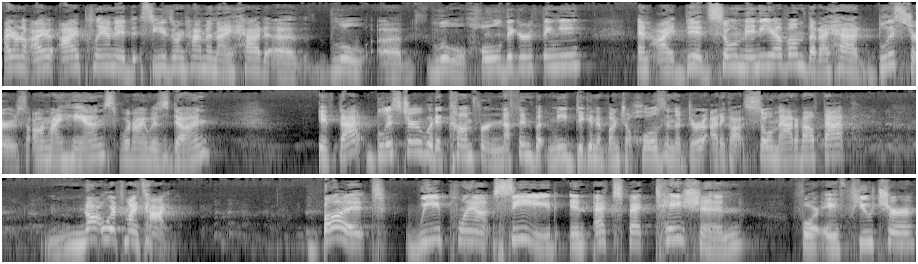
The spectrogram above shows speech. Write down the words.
I don't know. I, I planted seeds one time and I had a little, uh, little hole digger thingy. And I did so many of them that I had blisters on my hands when I was done. If that blister would have come for nothing but me digging a bunch of holes in the dirt, I'd have got so mad about that. Not worth my time. But we plant seed in expectation for a future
